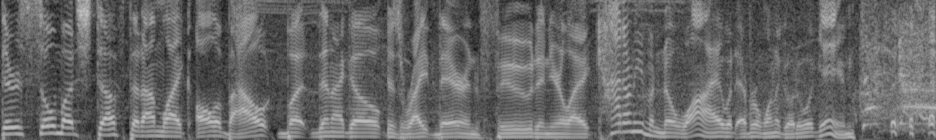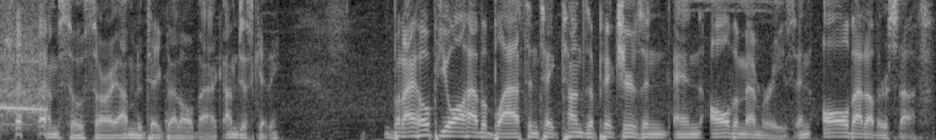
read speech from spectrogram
there's so much stuff that I'm like all about, but then I go just right there in food, and you're like, I don't even know why I would ever want to go to a game. I'm so sorry. I'm going to take that all back. I'm just kidding. But I hope you all have a blast and take tons of pictures and, and all the memories and all that other stuff.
